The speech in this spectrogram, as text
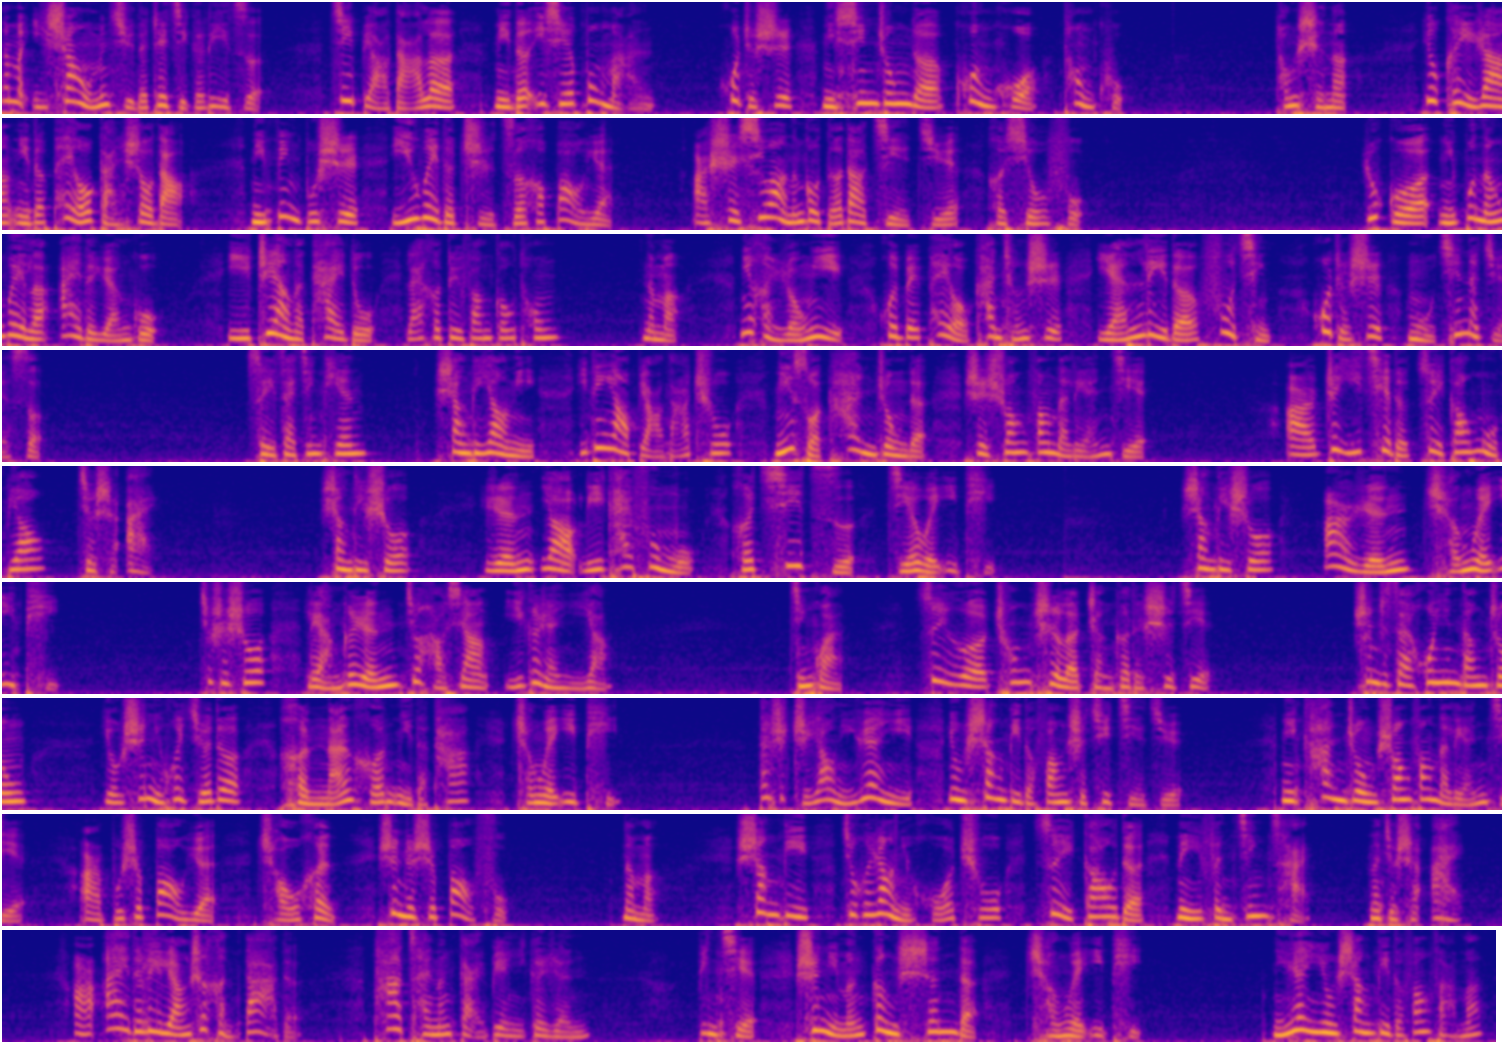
那么，以上我们举的这几个例子，既表达了你的一些不满。或者是你心中的困惑、痛苦，同时呢，又可以让你的配偶感受到，你并不是一味的指责和抱怨，而是希望能够得到解决和修复。如果你不能为了爱的缘故，以这样的态度来和对方沟通，那么你很容易会被配偶看成是严厉的父亲或者是母亲的角色。所以在今天，上帝要你一定要表达出你所看重的是双方的连结，而这一切的最高目标就是爱。上帝说，人要离开父母和妻子结为一体。上帝说，二人成为一体，就是说两个人就好像一个人一样。尽管罪恶充斥了整个的世界。甚至在婚姻当中，有时你会觉得很难和你的他成为一体。但是只要你愿意用上帝的方式去解决，你看重双方的连结，而不是抱怨、仇恨，甚至是报复，那么，上帝就会让你活出最高的那一份精彩，那就是爱。而爱的力量是很大的，它才能改变一个人。并且使你们更深的成为一体，你愿意用上帝的方法吗？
